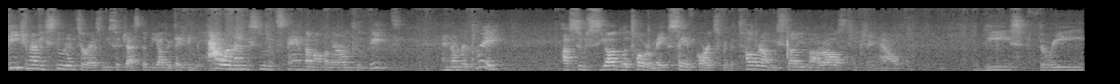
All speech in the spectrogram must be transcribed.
Teach many students, or as we suggested the other day, empower many students, stand them up on their own two feet. And number three, asu siyag Torah, make safeguards for the Torah. We studied Maharal's teaching how these three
